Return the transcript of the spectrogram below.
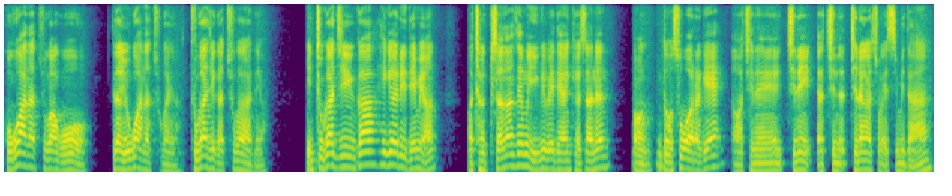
그거 하나 추가하고 그다음 요거 하나 추가해요. 두 가지가 추가가 돼요. 이 두 가지가 해결이 되면 어, 저- 전산세무 2급에 대한 결산은 어, 또 수월하게 어, 진행, 진행, 아, 진, 지나갈 수가 있습니다.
